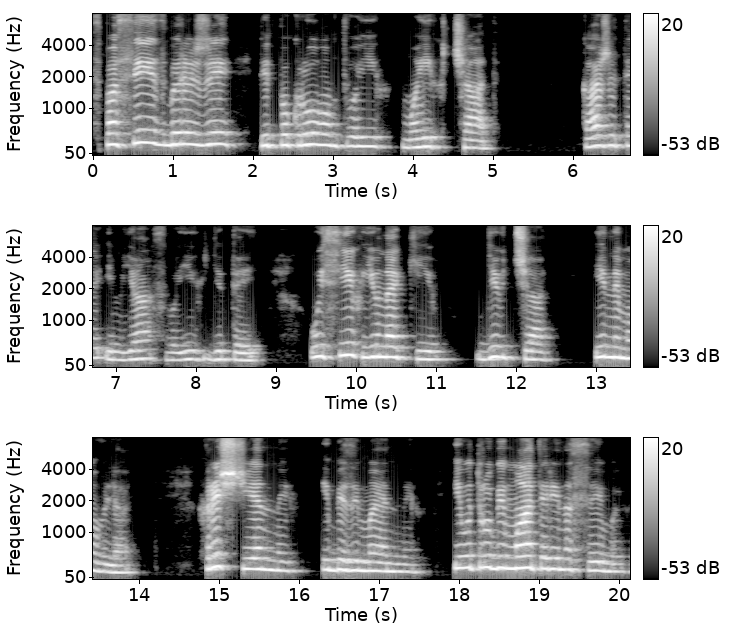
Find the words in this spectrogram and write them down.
спаси і збережи під покровом Твоїх моїх чад. Кажете ім'я своїх дітей, усіх юнаків, дівчат і немовлят, хрещених і безіменних, і в утробі матері носимих,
